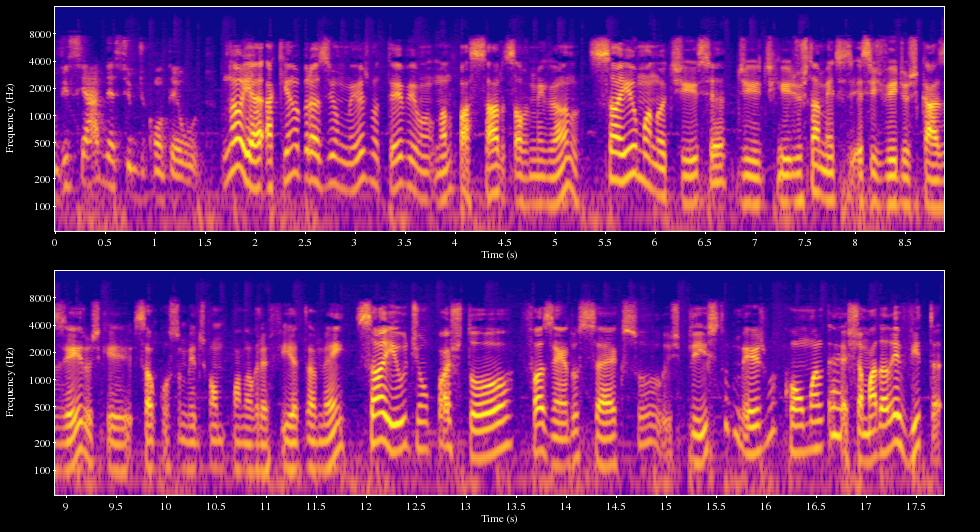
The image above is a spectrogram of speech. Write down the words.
viciado nesse tipo de conteúdo. Não, e aqui no Brasil mesmo teve, um- no ano passado, salvo me engano, saiu uma notícia de, de que justamente esses vídeos caseiros, que são consumidos como pornografia também, saiu de um pastor fazendo sexo explícito mesmo com uma é, chamada levita,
